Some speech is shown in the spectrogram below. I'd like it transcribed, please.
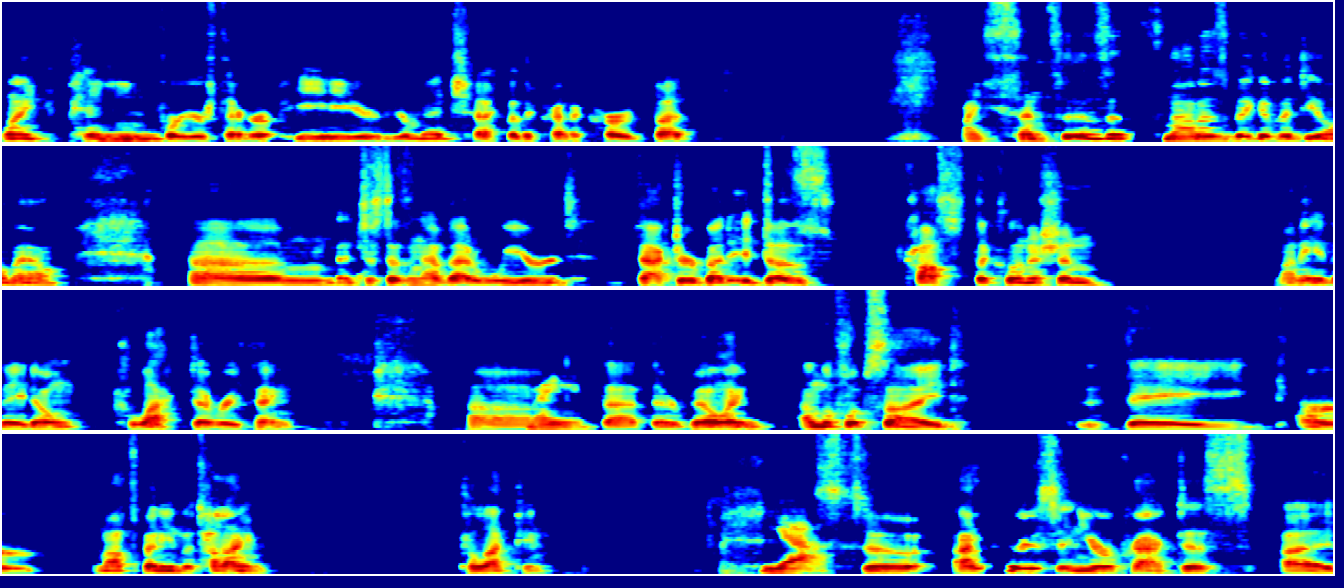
like paying mm-hmm. for your therapy or your med check with a credit card. But my sense is it's not as big of a deal now. Um, it just doesn't have that weird factor, but it does cost the clinician money. They don't collect everything uh, right. that they're billing. On the flip side, they are not spending the time collecting. Yeah. So I'm curious in your practice, uh,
